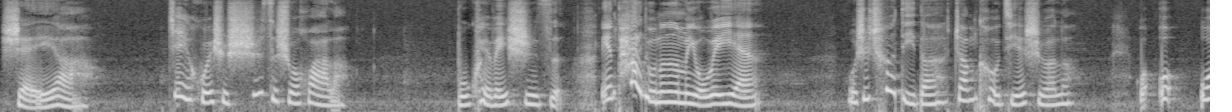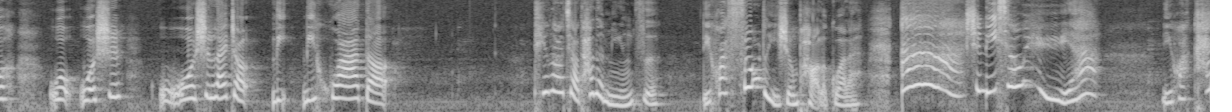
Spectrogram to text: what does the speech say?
谁呀？这回是狮子说话了，不愧为狮子，连态度都那么有威严。我是彻底的张口结舌了。我我我我我是我是来找梨梨花的。听到叫他的名字，梨花嗖的一声跑了过来。啊，是李小雨呀！梨花开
